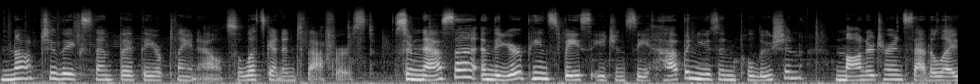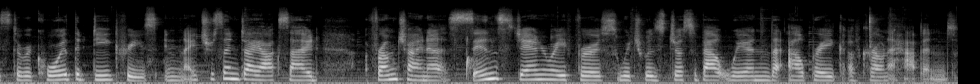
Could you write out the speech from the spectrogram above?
not to the extent that they are playing out. So let's get into that first. So NASA and the European Space Agency have been using pollution monitoring satellites to record the decrease in nitrogen dioxide from China since January 1st, which was just about when the outbreak of corona happened.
